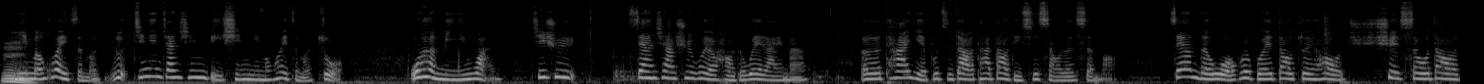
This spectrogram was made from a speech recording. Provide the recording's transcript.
你嗯，们会怎么？如今天将心比心，你们会怎么做？我很迷惘，继续这样下去会有好的未来吗？而他也不知道他到底是少了什么。这样的我会不会到最后却收到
